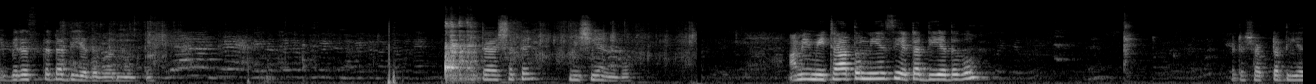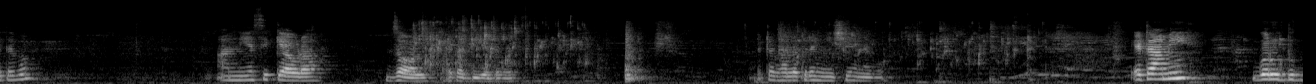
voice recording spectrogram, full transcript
এই বেরেস্তাটা দিয়ে দেবো এর মধ্যে। এটা এর সাথে মিশিয়ে নেব। আমি মিঠা আতর নিয়েছি, এটা দিয়ে দেব। এটা সবটা দিয়ে দেব। আর নিয়েছি কেওড়া জল, এটা দিয়ে দেব। এটা ভালো করে মিশিয়ে নেব। এটা আমি গরুর দুধ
